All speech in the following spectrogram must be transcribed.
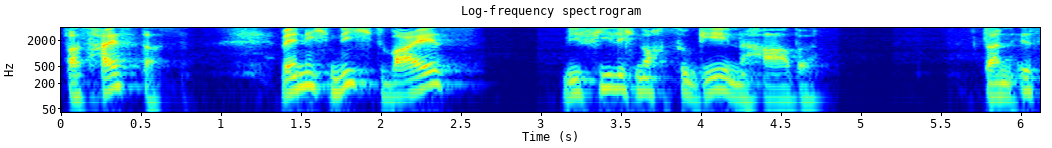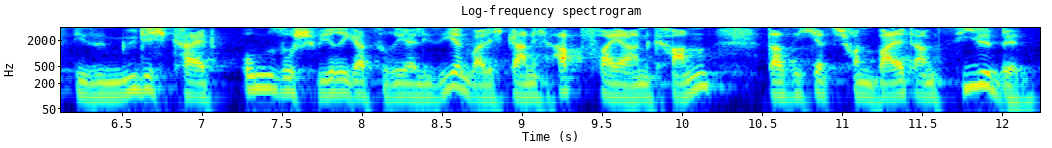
Was heißt das? Wenn ich nicht weiß, wie viel ich noch zu gehen habe, dann ist diese Müdigkeit umso schwieriger zu realisieren, weil ich gar nicht abfeiern kann, dass ich jetzt schon bald am Ziel bin.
